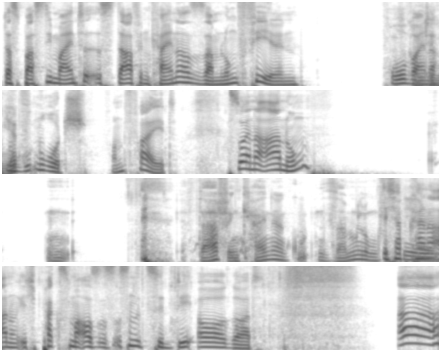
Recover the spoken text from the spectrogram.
dass Basti meinte, es darf in keiner Sammlung fehlen. Frohe Weihnachten und guten Rutsch von Veit. Hast du eine Ahnung? Es darf in keiner guten Sammlung fehlen. Ich habe keine Ahnung. Ich pack's mal aus. Es ist eine CD. Oh Gott. Ah.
